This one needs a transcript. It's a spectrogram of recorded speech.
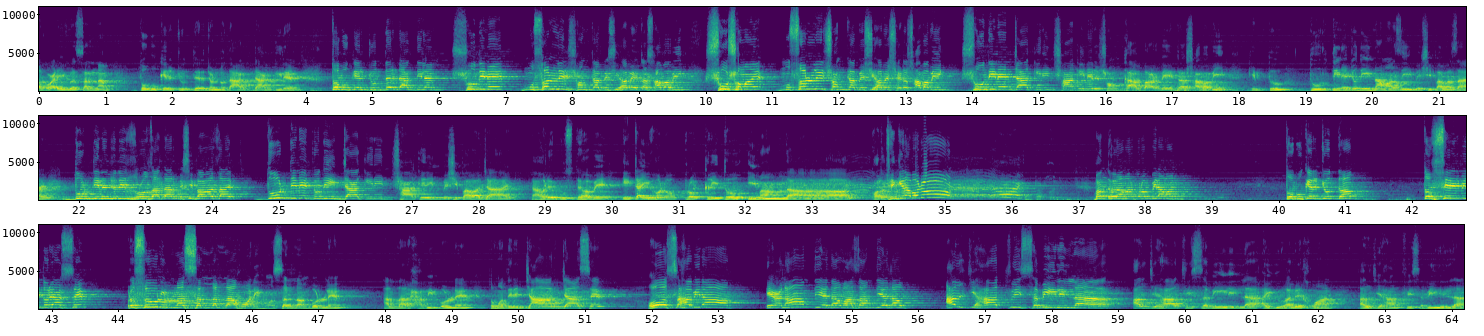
তবুকের যুদ্ধের জন্য ডাক ডাক দিলেন। তবুকের যুদ্ধের ডাক দিলেন। সুদিনে মুসল্লির সংখ্যা বেশি হবে, এটা স্বাভাবিক। সুসময়ে মুসল্লির সংখ্যা বেশি হবে, সেটা স্বাভাবিক। সুদিনের যা কিরিন শাকিনের সংখ্যা বাড়বে, এটা স্বাভাবিক। কিন্তু দুর্দিনে যদি নামাজি বেশি পাওয়া যায়, দুর্দিনে যদি রোজাদার বেশি পাওয়া যায়, দুর্দিনে যদি জাকিরিন শাকিরিন বেশি পাওয়া যায়, তাহলে বুঝতে হবে এটাই হলো প্রকৃত ইমানদার। কত ঠিক কিনা বলুন? বন্ধুরা, আমার মুরব্বীর, আমার তবুকের যুদ্ধ তফসিলের ভিতরে আসছে। রসুল্লাহ সাল্লাহ আলিহাসাল্লাম বললেন আল্লাহর হাবিব বললেন, তোমাদের যার যা আছে, ও সাহাবিরা, এলাম দিয়ে দাও, আজাম দিয়ে দাও। আল জিহাদ ফি সাবিলিল্লাহ, আল জিহাদ ফি সাবিলিল্লাহ, আইয়ুহাল ইখওয়ান, আল জিহাদ ফি সাবিলিল্লাহ।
